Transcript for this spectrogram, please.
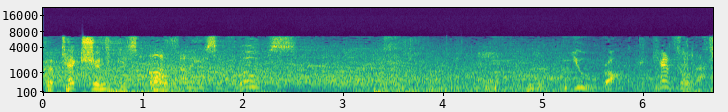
Protection is always of use. You rock. Cancel that.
